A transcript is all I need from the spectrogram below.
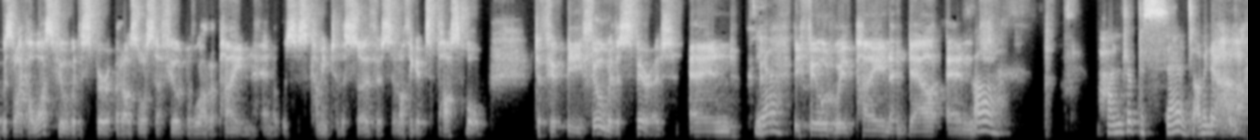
it was like I was filled with the spirit, but I was also filled with a lot of pain, and it was just coming to the surface. And I think it's possible to f- be filled with the spirit and yeah. be filled with pain and doubt and oh. Hundred percent. I mean, yeah. it,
